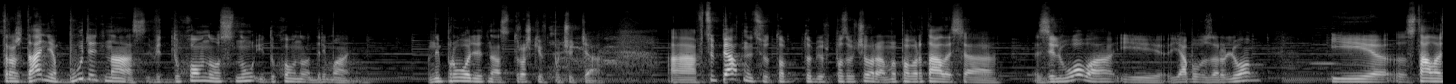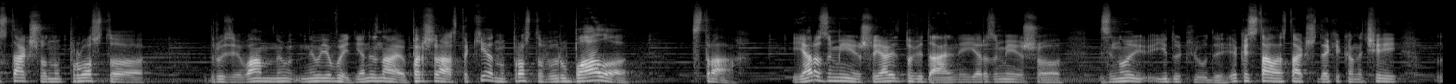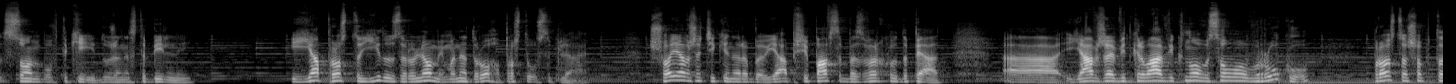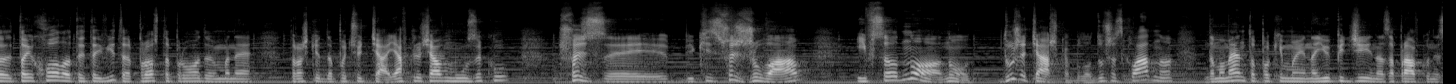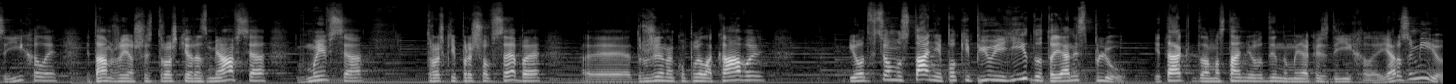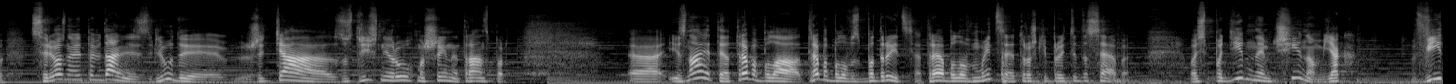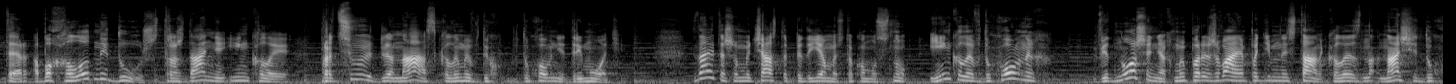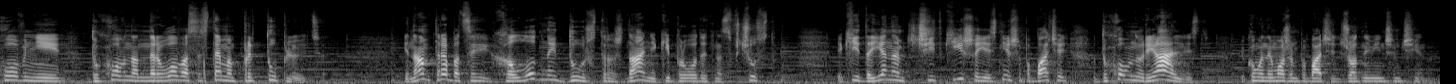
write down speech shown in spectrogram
страждання будять нас від духовного сну і духовного дрімання. Вони проводять нас трошки в почуття. А в цю п'ятницю, тоб- тобі позавчора, ми поверталися зі Львова, і я був за рулем. І сталося так, що ну просто, друзі, вам не, не уявить. Я не знаю, перший раз таке, ну просто вирубало страх. І я розумію, що я відповідальний, я розумію, що зі мною їдуть люди. Якось сталося так, що декілька ночей сон був такий дуже нестабільний. І я просто їду за рулем, і мене дорога просто усипляє. Що я вже тільки не робив? Я общіпав себе зверху до п'ят. Я вже відкривав вікно, висовував руку, просто щоб той, той холод і той вітер просто проводив мене трошки до почуття. Я включав музику, щось, е, якісь, щось жував, і все одно, ну. Дуже тяжко було, дуже складно до моменту, поки ми на UPG на заправку не заїхали, і там вже я щось трошки розм'явся, вмився, трошки прийшов в себе. Е, дружина купила кави, і от в цьому стані, поки п'ю і їду, то я не сплю. І так там останню годину ми якось доїхали. Я розумію, серйозна відповідальність. Люди, життя, зустрічний рух, машини, транспорт. Е, і знаєте, треба було, треба було взбодритися, треба було вмитися і трошки прийти до себе. Ось подібним чином, як вітер або холодний душ, страждання інколи працюють для нас, коли ми в, дух, в духовній дрімоті. Знаєте, що ми часто піддаємось такому сну. І інколи в духовних відношеннях ми переживаємо подібний стан, коли наші духовні, духовна нервова система притуплюється. І нам треба цей холодний душ страждань, який проводить нас в чувство, який дає нам чіткіше, ясніше побачити духовну реальність, яку ми не можемо побачити жодним іншим чином.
